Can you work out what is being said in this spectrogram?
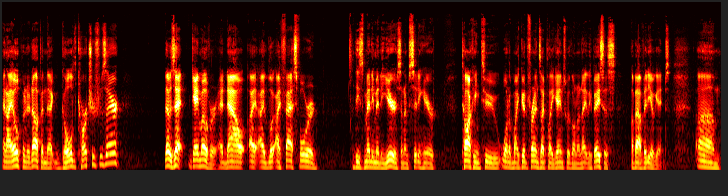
and I opened it up, and that gold cartridge was there. That was it. Game over. And now I, I look, I fast forward these many, many years, and I'm sitting here talking to one of my good friends I play games with on a nightly basis about video games. Um,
